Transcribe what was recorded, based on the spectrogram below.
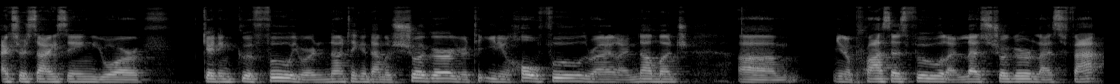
exercising, you're getting good food, you're not taking that much sugar, you're t- eating whole food, right? Like not much um, you know, processed food, like less sugar, less fat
